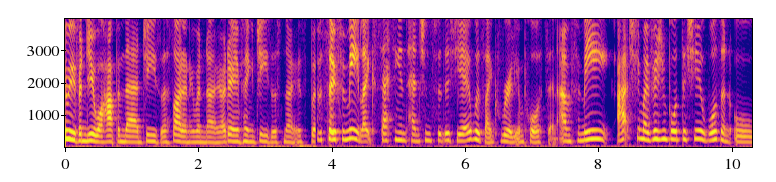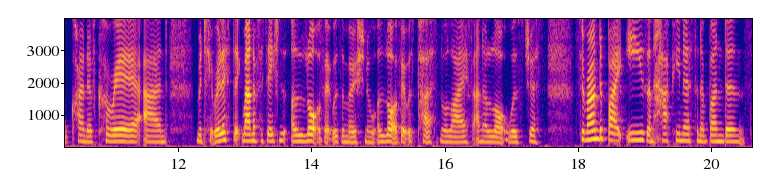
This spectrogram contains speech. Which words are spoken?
who even knew what happened there? Jesus, I don't even know. I don't even think Jesus knows. But so for me, like setting intentions for this year was like really important. And for me, actually, my vision board this year wasn't all kind of career and materialistic manifestations. A lot of it was emotional, a lot of it was personal life, and a lot was just surrounded by ease and happiness and abundance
